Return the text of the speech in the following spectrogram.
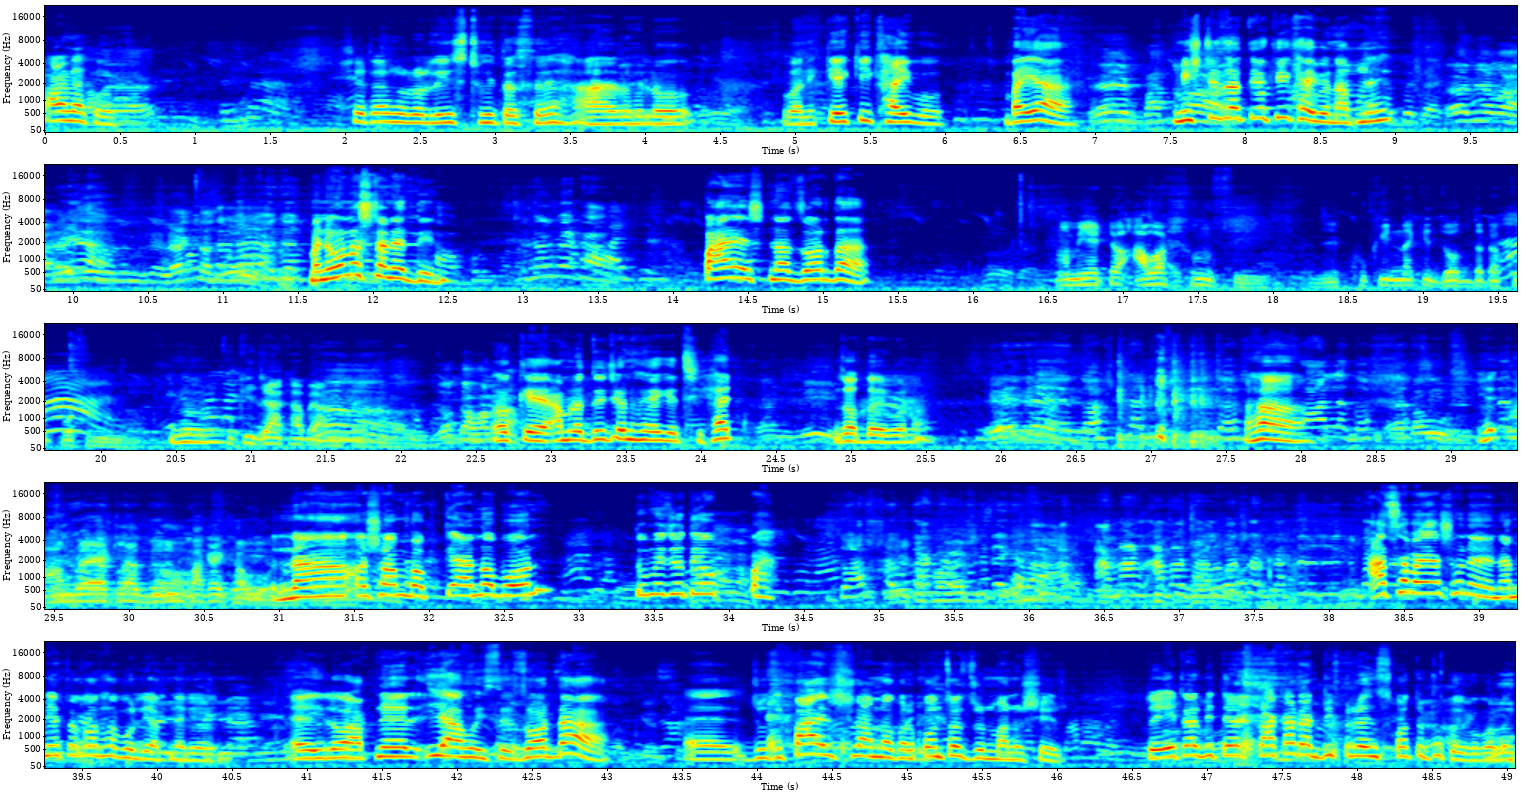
কার দেখো, সেটার হলো লিস্ট হইতাছে, আর হলো মানে কে কি খাইবো? ভাইয়া, মিষ্টি জাতীয় কি খাইবেন আপনি? মানে অনুষ্ঠানের দিন। পায়েস না জর্দা? আমি একটা আওয়াজ শুনছি। যে খুকির নাকি জর্দাটা খুব পছন্দ। খুকি যা খাবে আমি ওকে আমরা দুইজন হয়ে গেছি। হ্যাঁ জর্দা হইব না। হ্যাঁ। আমরা একলা দুজন পাকাই খাব। না অসম্ভব। কেন বোন? তুমি যদি আচ্ছা ভাইয়া শোনেন আমি একটা কথা বলি আপনারে। এইলো আপনার ইয়া হয়েছে জর্দা? যদি পায়েস রান্না করে পঞ্চাশ জন মানুষের তো এটার ভিতরে টাকাটার ডিফারেন্স কতটুকু হইব বলেন?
